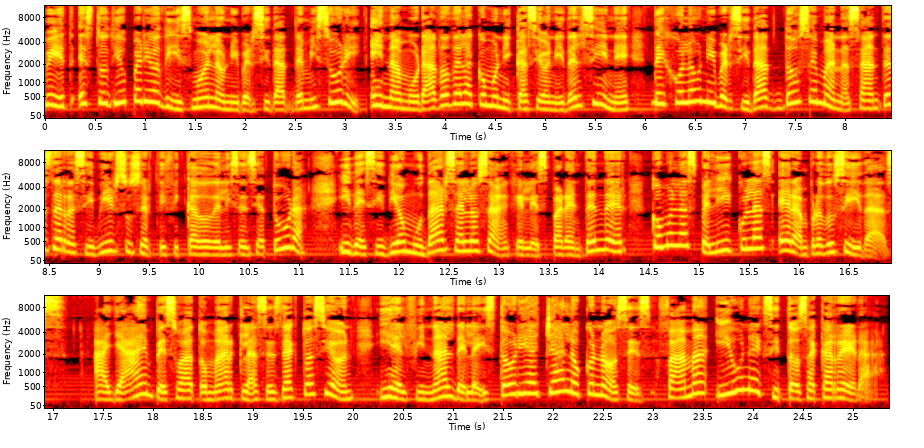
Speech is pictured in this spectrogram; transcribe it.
Pitt estudió periodismo en la Universidad de Missouri. Enamorado de la comunicación y del cine, dejó la universidad dos semanas antes de recibir su certificado de licenciatura y decidió mudarse a Los Ángeles para entender cómo las películas eran producidas. Allá empezó a tomar clases de actuación y el final de la historia ya lo conoces, fama y una exitosa carrera.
